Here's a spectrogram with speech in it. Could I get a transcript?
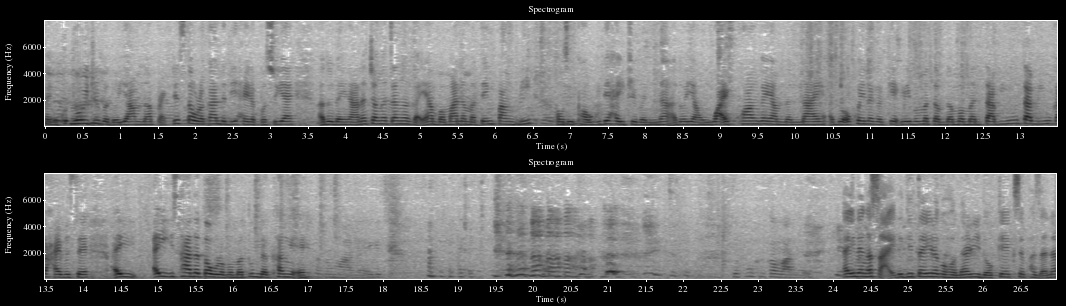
kayno khutnoi driba do yamna practice tawra kan da di hairak suy yai adu daina na changa changa ga yam tiếng mana đi, pang bi hauji phaugi de hai driba ni na adu yang wai cái ga yamna nai adu akoi na cái cake leba matam da maman tabiu tabiu hay haiba se ai ai isa na tawra ba matung da khăng ấy ꯑꯩꯅ ꯉꯁꯥꯏꯗꯒꯤ ꯇꯩꯔꯒ ꯍꯣꯠꯅꯔꯤꯗꯣ ꯀꯦꯛꯁꯦ ꯐꯖꯅ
